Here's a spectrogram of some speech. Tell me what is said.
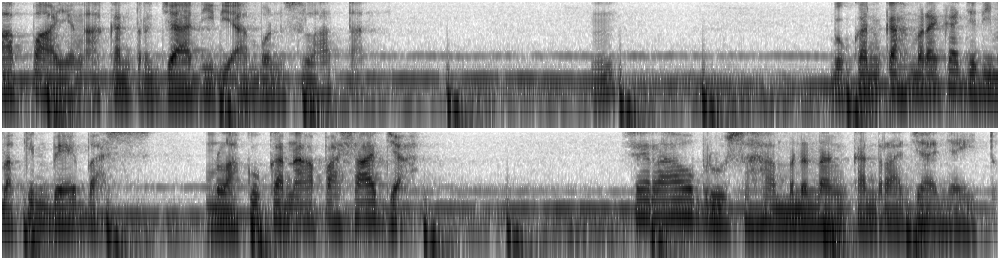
apa yang akan terjadi di Ambon Selatan?" Hmm? Bukankah mereka jadi makin bebas melakukan apa saja? Serau berusaha menenangkan rajanya itu.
